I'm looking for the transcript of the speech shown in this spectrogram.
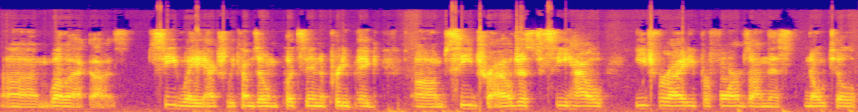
um, well, a, a Seedway actually comes out and puts in a pretty big um, seed trial just to see how each variety performs on this no-till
